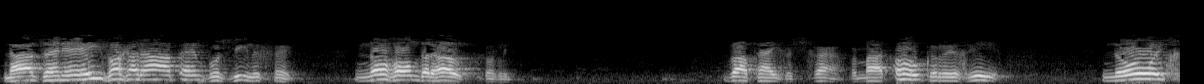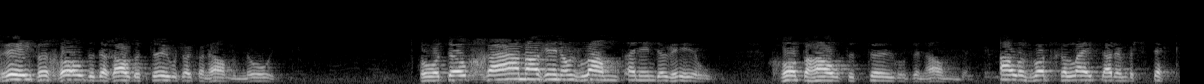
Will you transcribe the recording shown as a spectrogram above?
Na zijn eeuwige raad en voorzienigheid nog onderhoudt, geliefd. Wat hij geschapen, maar ook regeert. Nooit geven goden de gouden teugels uit zijn handen, nooit. Hoe het ook gaan mag in ons land en in de wereld. God houdt de teugels in handen. Alles wordt geleid naar een bestek.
